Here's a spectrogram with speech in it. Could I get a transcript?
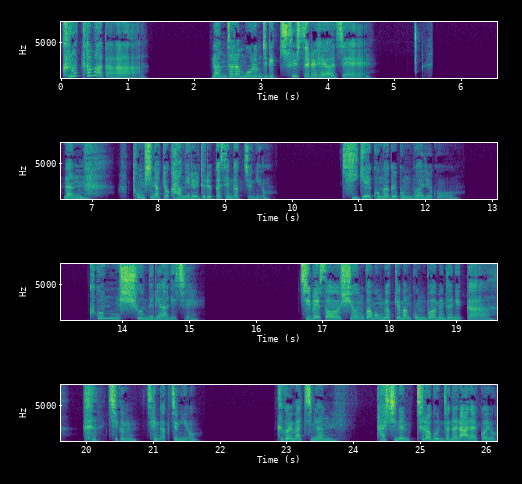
그렇다 마다 남자란 모름지기 출세를 해야지. 난 통신학교 강의를 들을까 생각 중이요. 기계공학을 공부하려고. 그건 쉬운 일이 아니지. 집에서 쉬운 과목 몇 개만 공부하면 되니까 지금 생각 중이요. 그걸 마치면 다시는 트럭 운전을 안 할 거요.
